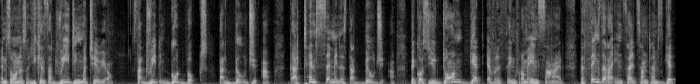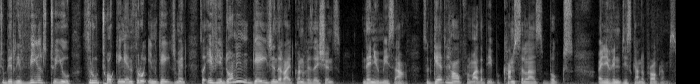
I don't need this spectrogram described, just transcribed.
and so on and so. You can start reading material. Start reading good books that build you up. Attend seminars that build you up because you don't get everything from inside. The things that are inside sometimes get to be revealed to you through talking and through engagement. So if you don't engage in the right conversations, then you miss out. So get help from other people, counselors, books, and even these kind of programs.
